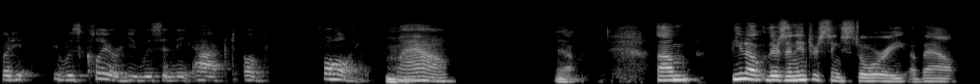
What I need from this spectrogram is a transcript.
But he, it was clear he was in the act of falling. Mhm. Wow. Yeah. Um, you know, there's an interesting story about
